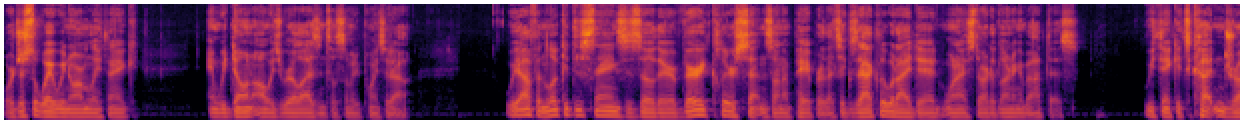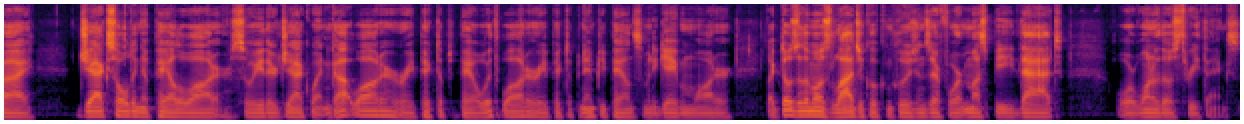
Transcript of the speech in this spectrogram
or just the way we normally think, and we don't always realize until somebody points it out. We often look at these things as though they're a very clear sentence on a paper. That's exactly what I did when I started learning about this. We think it's cut and dry. Jack's holding a pail of water. So either Jack went and got water, or he picked up the pail with water, or he picked up an empty pail and somebody gave him water. Like those are the most logical conclusions. Therefore, it must be that or one of those three things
